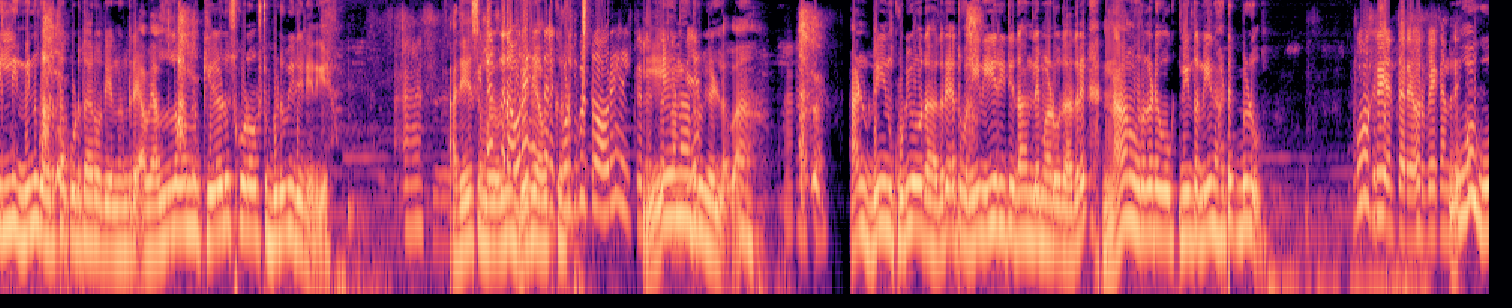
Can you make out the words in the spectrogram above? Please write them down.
ಇಲ್ಲಿ ನಿನಗೆ ಹೊಡೆತ ಕೊಡ್ತಾ ಇರೋದು ಏನಂದ್ರೆ ಅವೆಲ್ಲವನ್ನು ಕೇಳಿಸ್ಕೊಳ್ಳೋಷ್ಟು ಬಿಡುವಿದೆ ನಿನಗೆ. ಅದೇ ಸಮಯವನ್ನು ಬೇರೆ ಅವರೇ ಏನಾದರೂ ಹೇಳವ ಆ್ಯಂಡ್ ನೀನು ಕುಡಿಯೋದಾದ್ರೆ ಅಥವಾ ನೀನು ಈ ರೀತಿ ದಾಂಧಲೆ ಮಾಡೋದಾದ್ರೆ ನಾನು ಹೊರಗಡೆ ಹೋಗ್ತೀನಿ ಅಂತ ನೀನು ಹಠಕ್ಕೆ ಬೀಳು ಹೋಗ್ರಿ ಅಂತಾರೆ ಅವ್ರು ಬೇಕಂದ್ರೆ. ಹೋಗು.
